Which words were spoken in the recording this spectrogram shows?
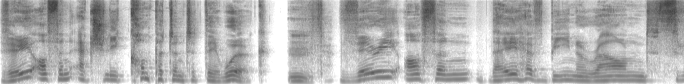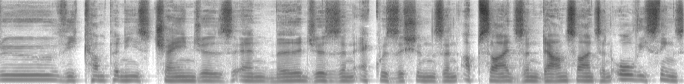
very often actually competent at their work. Very often they have been around through the company's changes and mergers and acquisitions and upsides and downsides and all these things.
